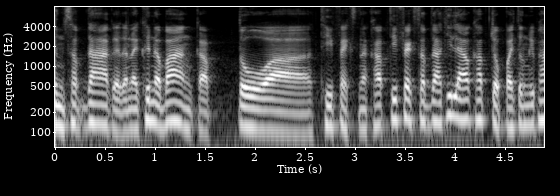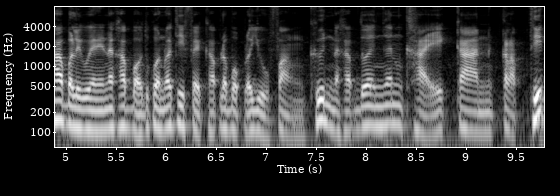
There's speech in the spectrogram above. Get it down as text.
1 สัปดาห์เกิดอะไรขึ้นมาบ้างกับตัว t f e x นะครับ t f e x สัปดาห์ที่แล้วครับ จบไปตรงที่ภาพบริเวณนี้นะครับ บอกทุกคนว่า t f e x ครับ ระบบเราอยู่ฝั่งขึ้นนะครับ ด้วยเงื่อนไขการกลับทิศ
